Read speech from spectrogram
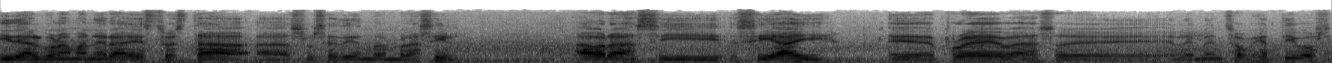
y de alguna manera esto está ah, sucediendo en Brasil. Ahora, si, si hay eh, pruebas, eh, elementos objetivos,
